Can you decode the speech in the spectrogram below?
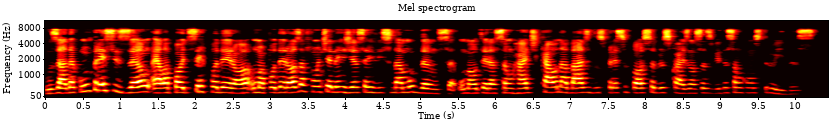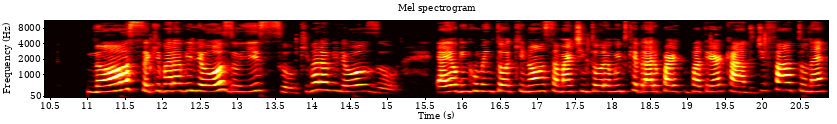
Usada com precisão, ela pode ser uma poderosa fonte de energia a serviço da mudança, uma alteração radical na base dos pressupostos sobre os quais nossas vidas são construídas. Nossa, que maravilhoso isso! Que maravilhoso! E aí alguém comentou aqui, nossa, Martin Touro é muito quebrar o patriarcado. De fato, né?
